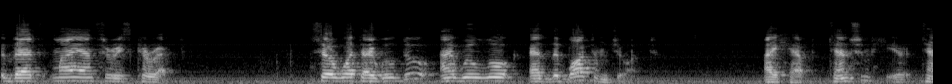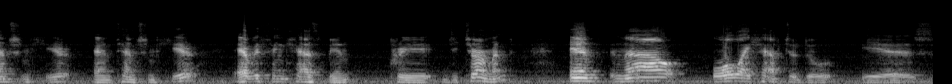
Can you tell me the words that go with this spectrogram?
that my answer is correct. So what I will do, I will look at the bottom joint. I have tension here, tension here, and tension here. Everything has been predetermined. And now all I have to do is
